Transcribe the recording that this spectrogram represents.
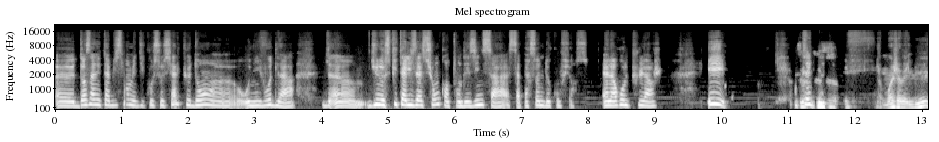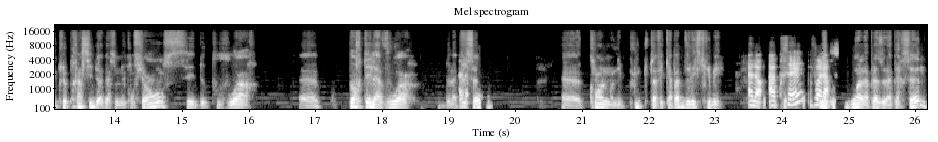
dans un établissement médico-social que dans au niveau de la d'une hospitalisation quand on désigne sa, personne de confiance. Elle a un rôle plus large. Et moi, j'avais lu que le principe de la personne de confiance, c'est de pouvoir euh, porter la voix de la personne euh, quand on n'est plus tout à fait capable de l'exprimer. Alors après, voilà. La à la place de la personne,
